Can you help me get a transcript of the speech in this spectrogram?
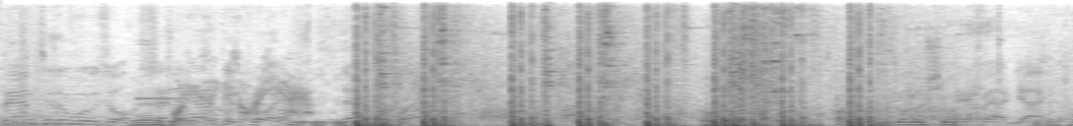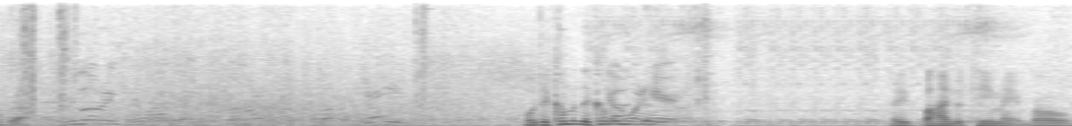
Bam to the woozle. Oh, yeah, Sending he- out a he's over decoy. here. He- he- There, right. Oh, but the fuck, the fuck, he's got no shield. I got a bad guy. He's on top of that. Reloading. Oh, they're coming. They're Got coming. one here. Oh, he's behind the teammate, bro.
